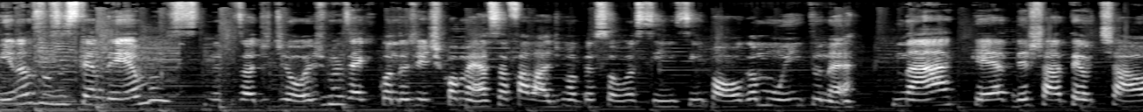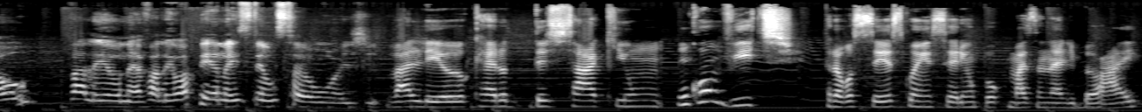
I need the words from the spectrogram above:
Meninas, nos estendemos no episódio de hoje, mas é que quando a gente começa a falar de uma pessoa assim, se empolga muito, né? Na, quer deixar teu tchau? Valeu, né? Valeu a pena a extensão hoje. Valeu, eu quero deixar aqui um, um convite para vocês conhecerem um pouco mais da Nelly Bly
